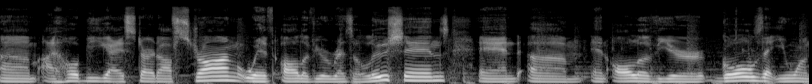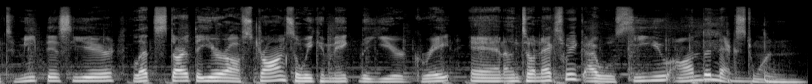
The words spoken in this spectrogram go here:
Um, I hope you guys start off strong with all of your resolutions and um, and all of your goals that you want to meet this year. Let's start the year off strong so we can make the year great. And until next week, I will see you on the next one.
